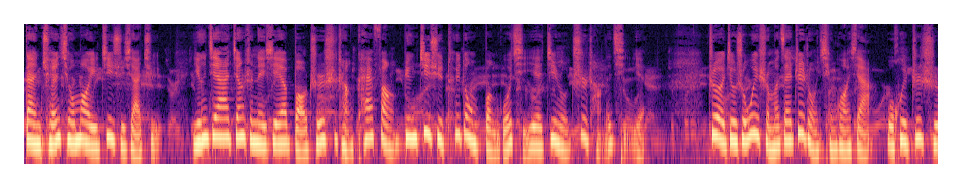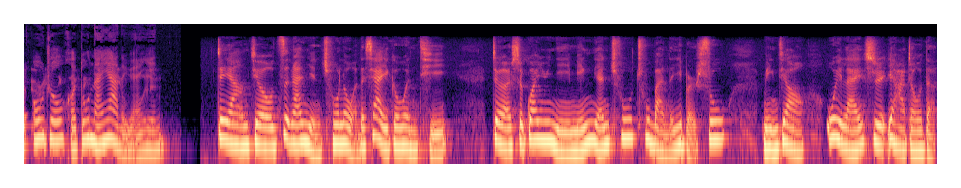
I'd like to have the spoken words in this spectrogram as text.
但全球贸易继续下去。赢家将是那些保持市场开放并继续推动本国企业进入市场的企业。这就是为什么在这种情况下我会支持欧洲和东南亚的原因。这样就自然引出了我的下一个问题，这是关于你明年初出版的一本书，名叫《未来是亚洲的：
